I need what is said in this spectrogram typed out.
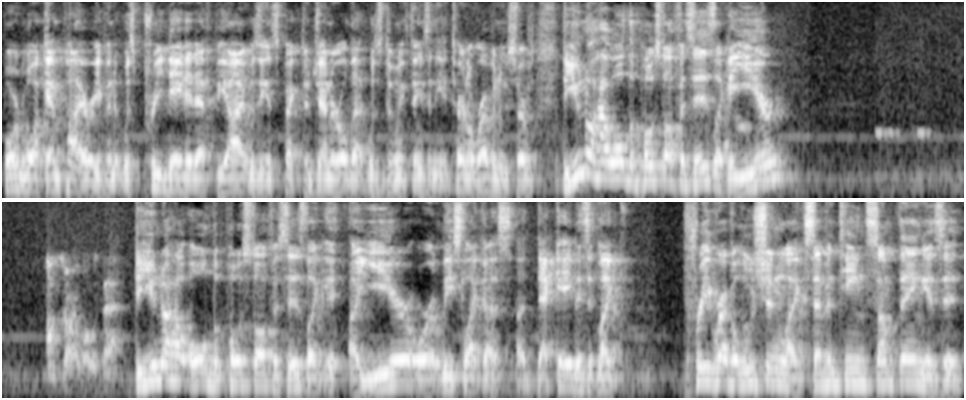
Boardwalk Empire even it was predated FBI. It was the Inspector General that was doing things in the Internal Revenue Service. Do you know how old the post office is? Like a year? I'm sorry, what was that? Do you know how old the post office is? Like a year or at least like a, a decade? Is it like pre-revolution, like seventeen something? Is it?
